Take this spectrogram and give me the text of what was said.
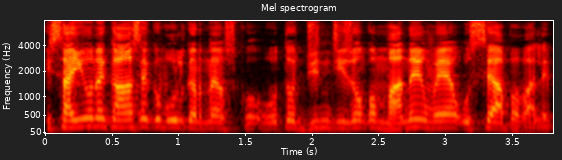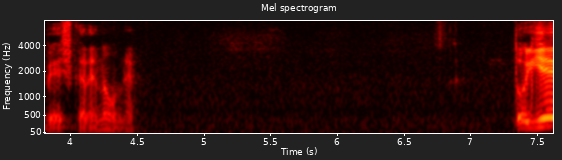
عیسائیوں نے کہاں سے قبول کرنا ہے اس کو؟ وہ تو جن چیزوں کو مانے ہوئے ہیں، اس سے آپ حوالے پیش کریں نا انہیں۔ تو یہ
